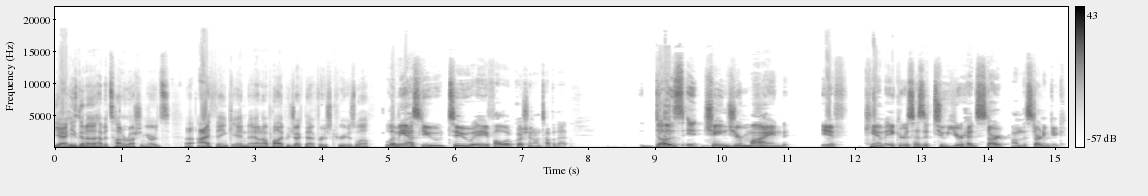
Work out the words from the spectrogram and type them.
Yeah, he's gonna have a ton of rushing yards, uh, I think, and and I'll probably project that for his career as well. Let me ask you to a follow up question on top of that. Does it change your mind if Cam Akers has a two year head start on the starting gig?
